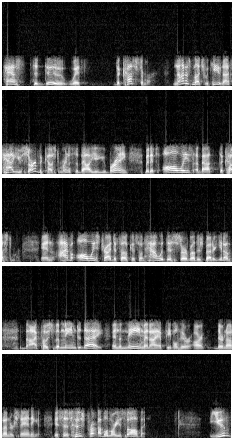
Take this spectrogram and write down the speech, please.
has to do with the customer not as much with you. That's how you serve the customer, and it's the value you bring, but it's always about the customer. And I've always tried to focus on how would this serve others better. You know, I posted a meme today, and the meme, and I have people who aren't, they're not understanding it. It says, "Whose problem are you solving?" You've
